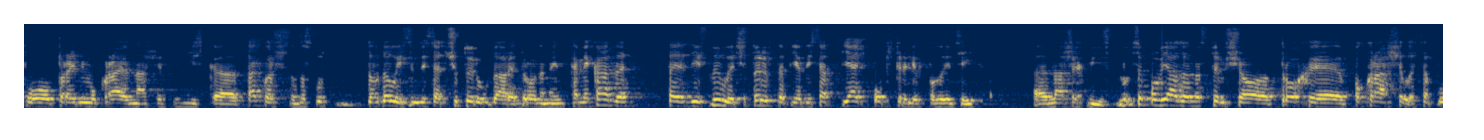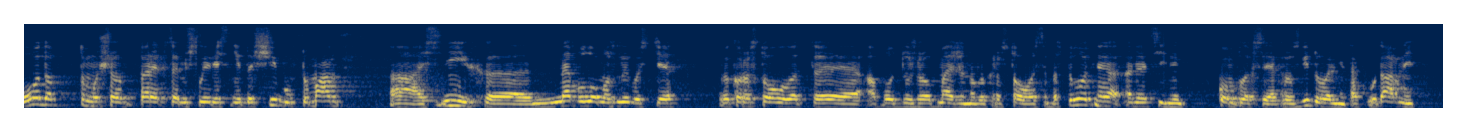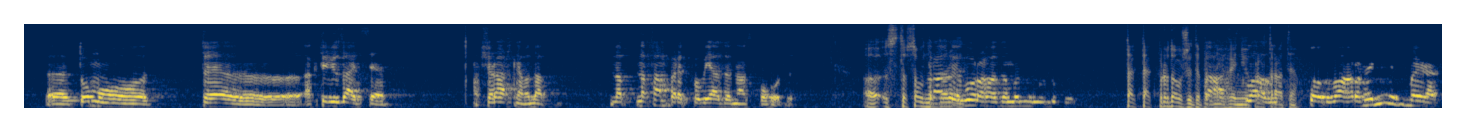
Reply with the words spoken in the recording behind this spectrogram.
По передньому краю наших військ. Е, Також завдали 74 удари дронами камікадзе та здійснили 455 обстрілів позицій е, наших військ. Ну це пов'язано з тим, що трохи покращилася погода, тому що перед цим йшли рясні дощі, був туман, сніг, е, не було можливості використовувати або дуже обмежено використовувалися безпілотні авіаційні комплекси, як розвідувальні, так і ударні. Е, Тому це е, активізація вчорашня, вона насамперед пов'язана з погодою. Е, Стосовно Втрати до... ворога за минулу добу. так, так, продовжуйте, пане Євгенію, про втрати. 102 організми,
